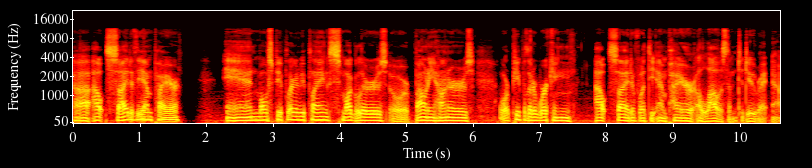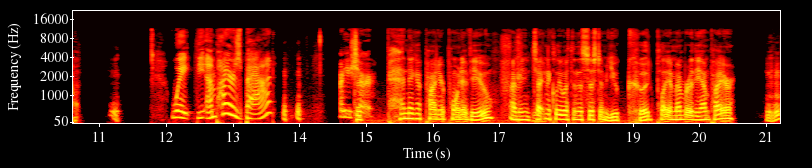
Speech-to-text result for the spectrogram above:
uh, outside of the empire, and most people are going to be playing smugglers or bounty hunters or people that are working outside of what the empire allows them to do right now. Wait, the Empire's bad? Are you sure? Depending upon your point of view, I mean, technically within the system, you could play a member of the empire. Mm-hmm.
